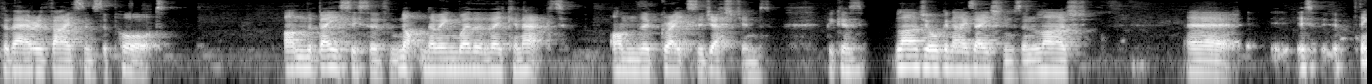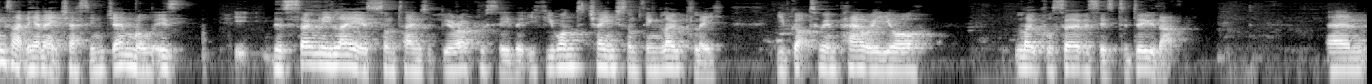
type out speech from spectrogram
for their advice and support on the basis of not knowing whether they can act on the great suggestions. Because large organizations and large uh, things like the NHS in general is there's so many layers sometimes of bureaucracy that if you want to change something locally, you've got to empower your local services to do that. Um,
